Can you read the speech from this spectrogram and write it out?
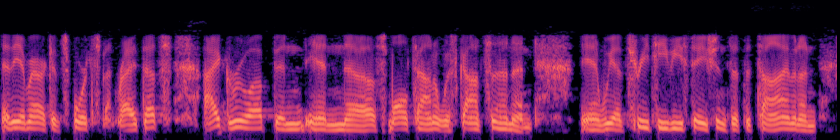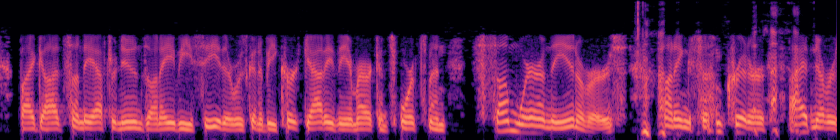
and the American Sportsman, right? That's I grew up in in a small town in Wisconsin, and and we had three TV stations at the time, and, and by God, Sunday afternoons on ABC, there was going to be Kurt Gowdy, the American Sportsman, somewhere in the universe hunting some critter I had never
